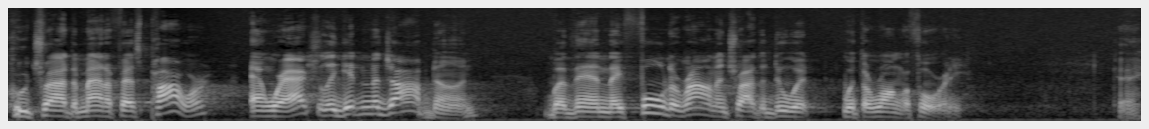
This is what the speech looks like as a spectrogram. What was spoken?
who tried to manifest power and were actually getting the job done, but then they fooled around and tried to do it with the wrong authority. Okay.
